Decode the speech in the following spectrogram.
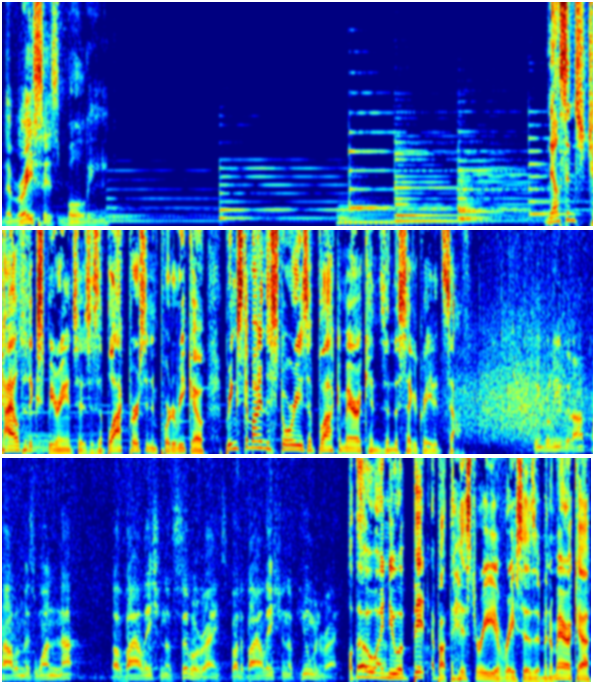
the racist bullying. Nelson's childhood experiences as a black person in Puerto Rico brings to mind the stories of black Americans in the segregated South. We believe that our problem is one not a violation of civil rights, but a violation of human rights. Although I knew a bit about the history of racism in America,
